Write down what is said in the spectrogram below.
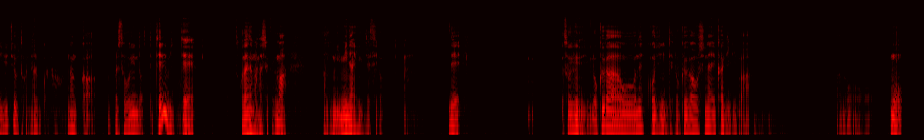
YouTube とかにあるのかな。なんかやっぱりそういうのってテレビってこの間も話したけどまああの見ないんですよ。でそういうふうに録画をね個人で録画をしない限りはあのもう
